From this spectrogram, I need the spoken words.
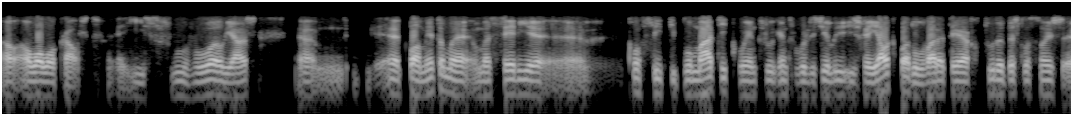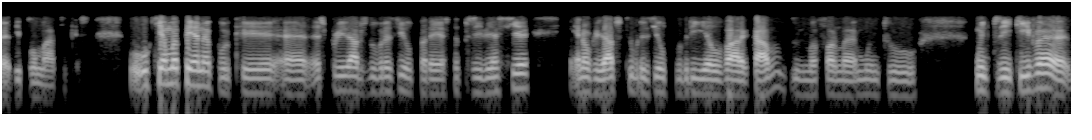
ao, ao Holocausto. Isso levou, aliás, um, atualmente a uma, uma séria uh, conflito diplomático entre, entre o Brasil e Israel, que pode levar até à ruptura das relações uh, diplomáticas. O, que é uma pena, porque uh, as prioridades do Brasil para esta presidência eram prioridades que o Brasil poderia levar a cabo de uma forma muito muito positiva,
